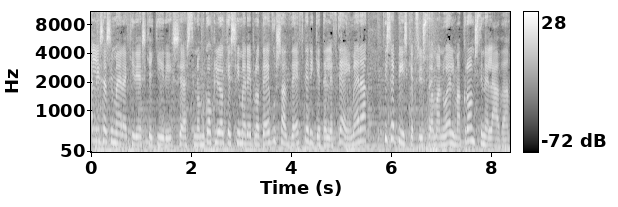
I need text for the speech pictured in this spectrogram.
Καλή σας ημέρα, κυρίες και κύριοι. Σε αστυνομικό κλειό και σήμερα η πρωτεύουσα, δεύτερη και τελευταία ημέρα της επίσκεψης του Εμμανουέλ Μακρόν στην Ελλάδα.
